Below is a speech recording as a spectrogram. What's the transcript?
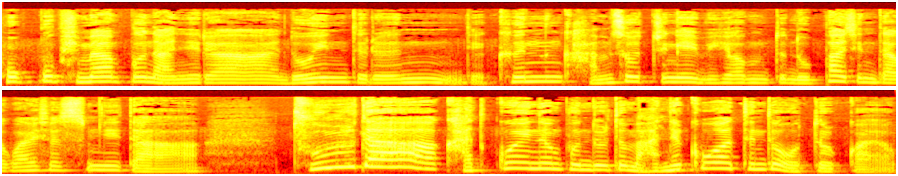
복부 비만뿐 아니라 노인들은 근감소증의 위험도 높아진다고 하셨습니다. 둘 다 갖고 있는 분들도 많을 것 같은데 어떨까요?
